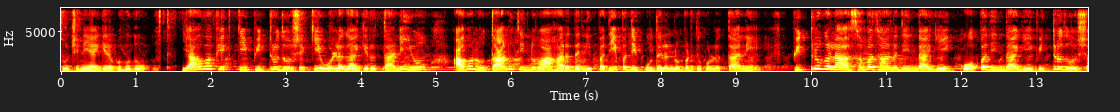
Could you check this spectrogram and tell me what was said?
ಸೂಚನೆಯಾಗಿರಬಹುದು. ಯಾವ ವ್ಯಕ್ತಿ ಪಿತೃದೋಷಕ್ಕೆ ಒಳಗಾಗಿರುತ್ತಾನೆಯೋ ಅವನು ತಾನು ತಿನ್ನುವ ಆಹಾರದಲ್ಲಿ ಪದೇ ಪದೇ ಕೂದಲನ್ನು ಪಡೆದುಕೊಳ್ಳುತ್ತಾನೆ. ಪಿತೃಗಳ ಅಸಮಾಧಾನದಿಂದಾಗಿ, ಕೋಪದಿಂದಾಗಿ ಪಿತೃದೋಷ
